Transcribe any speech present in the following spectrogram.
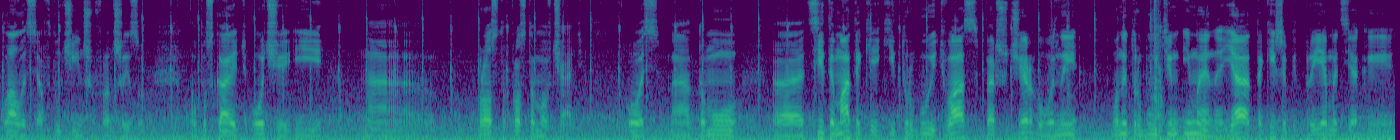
вклалися в ту чи іншу франшизу, опускають очі і просто, просто мовчать. Ось тому ці тематики, які турбують вас, в першу чергу, вони, вони турбують і, мене. Я такий же підприємець, як і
